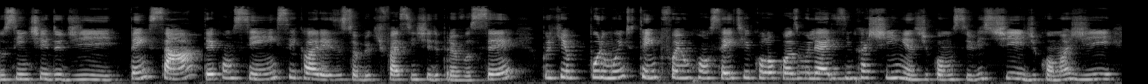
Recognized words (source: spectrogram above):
no sentido de pensar, ter consciência e clareza sobre o que faz sentido para você, porque por muito tempo foi um conceito que colocou as mulheres em caixinhas de como se vestir, de como agir,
